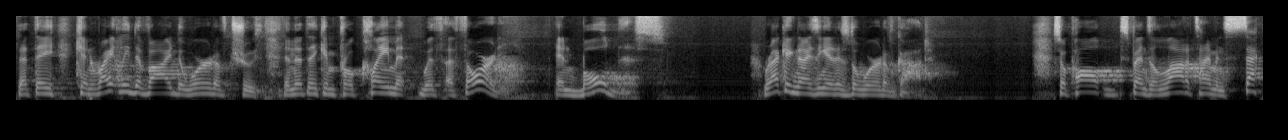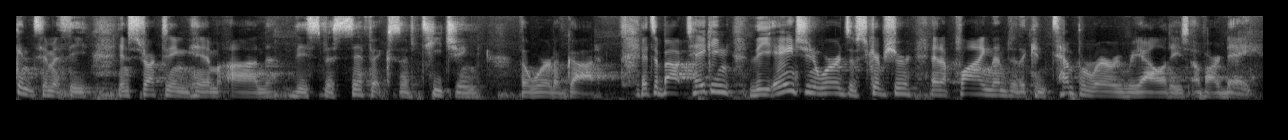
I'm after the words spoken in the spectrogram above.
that they can rightly divide the Word of truth, and that they can proclaim it with authority and boldness, recognizing it as the Word of God. So Paul spends a lot of time in 2 Timothy instructing him on the specifics of teaching the Word of God. It's about taking the ancient words of Scripture and applying them to the contemporary realities of our day.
